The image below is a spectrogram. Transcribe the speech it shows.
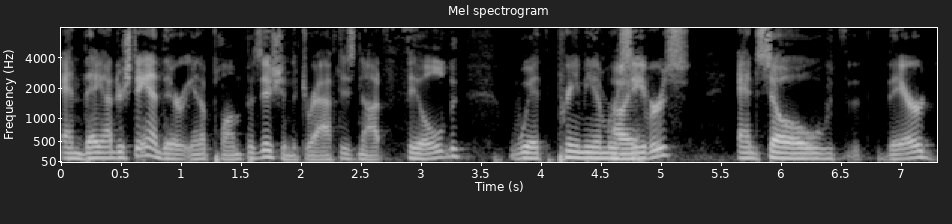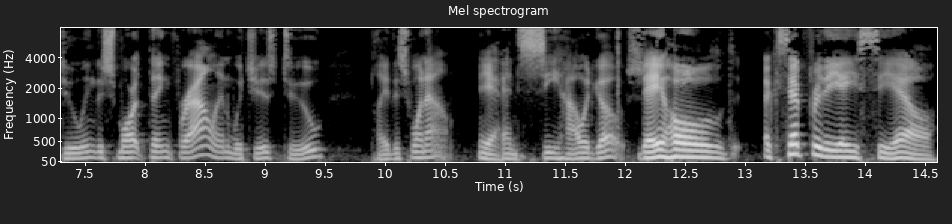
and they understand they're in a plum position. The draft is not filled with premium Oh, yeah. receivers, and so they're doing the smart thing for Allen, which is to play this one out, Yeah. and see how it goes. they hold, except for the ACL,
